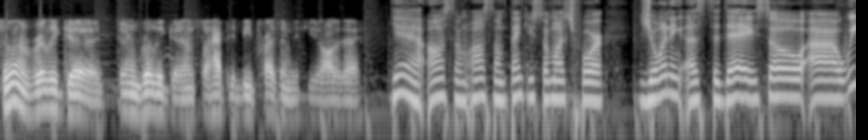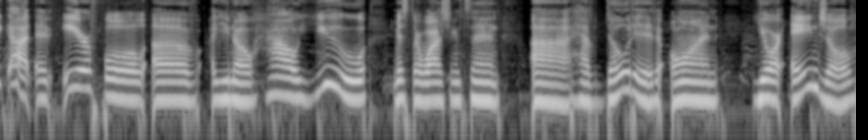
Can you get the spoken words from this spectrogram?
Doing really good. Doing really good. I'm so happy to be present with you all today. Yeah, awesome. Awesome. Thank you so much for joining us today. So, uh, we got an earful of, you know, how you, Mr. Washington, uh, have doted on your angel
